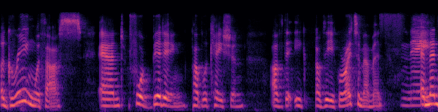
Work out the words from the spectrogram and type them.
agreeing with us and forbidding publication of the of the Equal Rights Amendment. Snake. And then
